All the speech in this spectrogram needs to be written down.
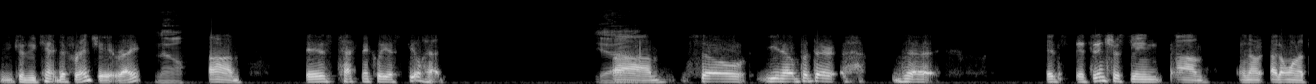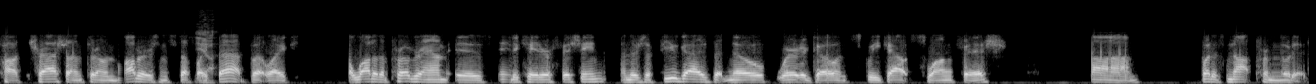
because you can't differentiate, right? No. Um, is technically a steelhead. Yeah. Um, so you know, but there, the it's it's interesting, um, and I, I don't want to talk trash on throwing bobbers and stuff Yeah. like that, but like a lot of the program is indicator fishing, and there's a few guys that know where to go and squeak out swung fish, um, but it's not promoted.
